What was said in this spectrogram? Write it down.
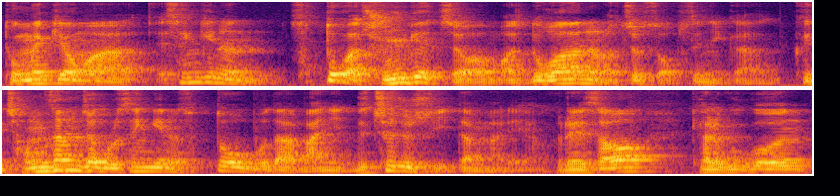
동맥경화 생기는 속도가 줄겠죠. 뭐 노화는 어쩔 수 없으니까. 그 정상적으로 생기는 속도보다 많이 늦춰줄 수 있단 말이에요. 그래서 결국은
